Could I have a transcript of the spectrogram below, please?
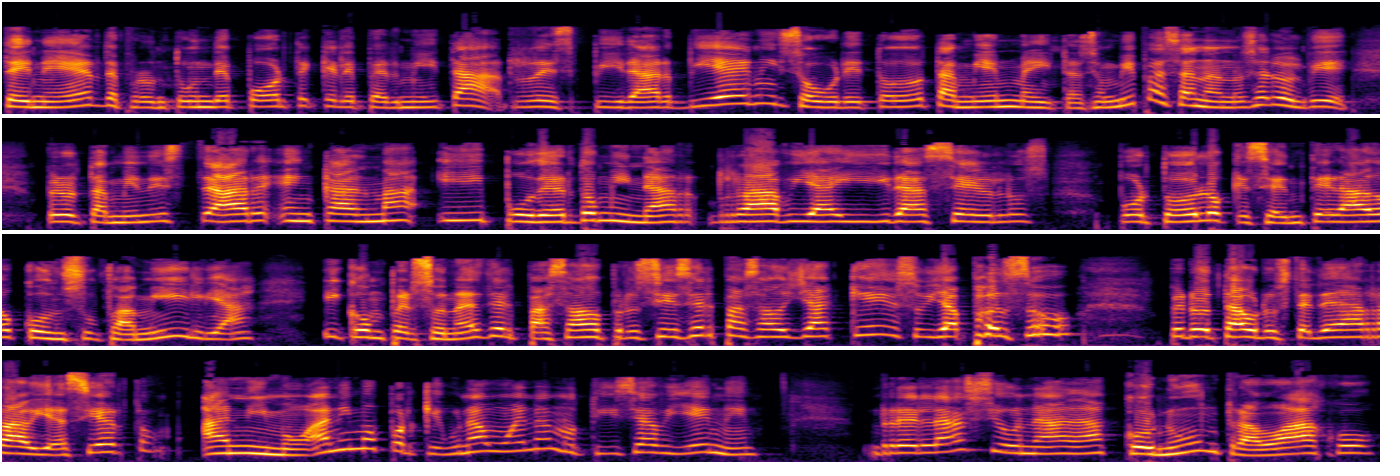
tener de pronto un deporte que le permita respirar bien y sobre todo también meditación vipassana, no se lo olvide, pero también estar en calma y poder dominar rabia, ira, celos por todo lo que se ha enterado con su familia y con personas del pasado, pero si es el pasado, ya que eso ya pasó. Pero Tauro, usted le da rabia, ¿cierto? Ánimo, ánimo porque una buena noticia viene relacionada con un trabajo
